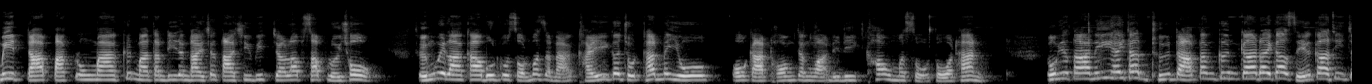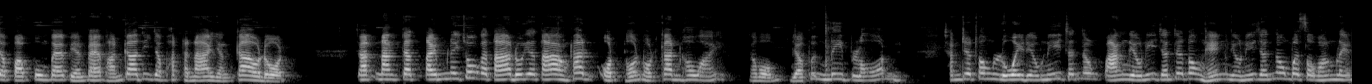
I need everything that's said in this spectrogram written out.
มีดดาบปักลงมาขึ้นมาทันทีทันใดชะตาชีวิตจะรับทรัพย์รวยโชค ถึงเวลาคาบุญกุศลวาสนาไขก็ฉุดท่านไม่อยู่ โอกาสทองจังหวะดีๆ เข้ามาสู่ตัวท่านดวงชะตานี้ให้ท่านถือดาบตั้งขึ้นกล้าได้กล้าเสียกล้าที่จะปรับปรุงแปลเปลี่ยนแปลผันกล้าที่จะพัฒนาอย่างก้าวโดด จัดหนักจัดเต็มในโชคชะตาดวงชะตาของท่านอดทนอดกั้นเข้าไว้ครับผมอย่าเพิ่งรีบร้อน ฉันจะต้องรวยเดี๋ยวนี้ ฉันต้องปังเดี๋ยวนี้ ฉันจะต้องเฮงเดี๋ยวนี้ ฉันต้องประสบความสำเร็จ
